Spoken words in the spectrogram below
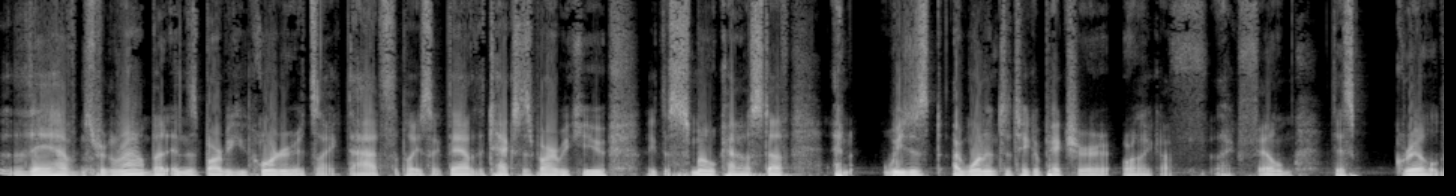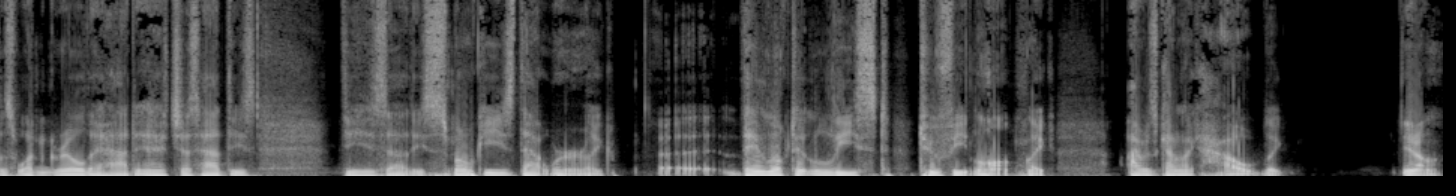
they have them sprinkled around, but in this barbecue corner, it's like that's the place. Like they have the Texas barbecue, like the smokehouse stuff, and we just I wanted to take a picture or like a like film this grill, this one grill they had, and it just had these these uh, these smokies that were like uh, they looked at least two feet long. Like I was kind of like, how like you know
